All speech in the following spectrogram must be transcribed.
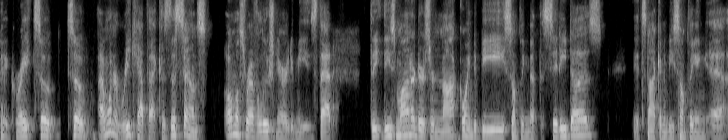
Okay, great. So so I want to recap that because this sounds almost revolutionary to me. Is that the, these monitors are not going to be something that the city does. It's not going to be something uh,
